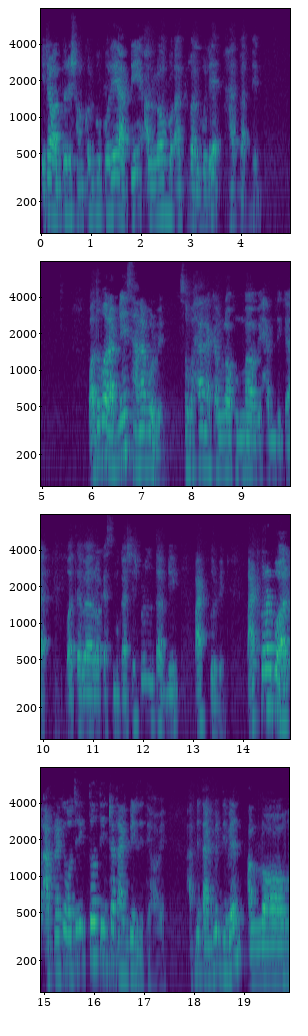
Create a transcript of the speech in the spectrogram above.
এটা অন্তরে সংকল্প করে আপনি আল্লাহ আকবার বলে হাত বাঁধবেন। অতঃপর আপনি সানা পড়বেন। সুবহানাকা আল্লাহুম্মা ওয়া বিহামদিকা ওয়া শেষ পর্যন্ত আপনি পাঠ করবেন। পাঠ করার পর আপনাকে অতিরিক্ত তিনটা তাকবীর দিতে হবে। আপনি তাকবীর দিবেন, আল্লাহু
